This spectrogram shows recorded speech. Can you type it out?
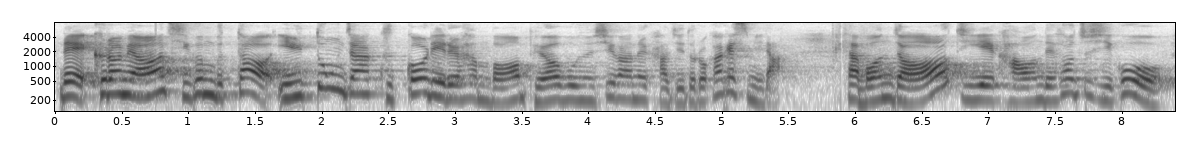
네, 그러면 지금부터 일동작 국거리를 한번 배워보는 시간을 가지도록 하겠습니다. 자, 먼저 뒤에 가운데 서주시고,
